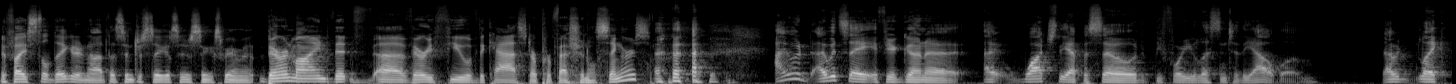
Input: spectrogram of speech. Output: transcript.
if I still dig it or not. That's interesting. It's an interesting experiment. Bear in mind that uh, very few of the cast are professional singers. I would I would say if you're gonna I, watch the episode before you listen to the album. I would like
